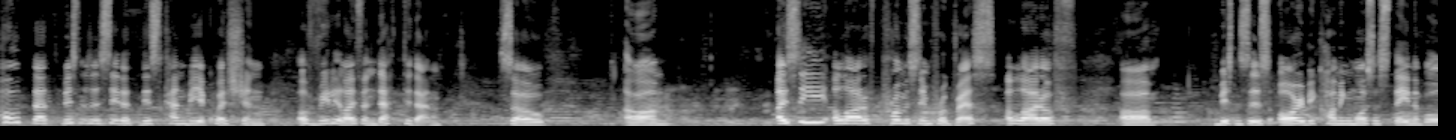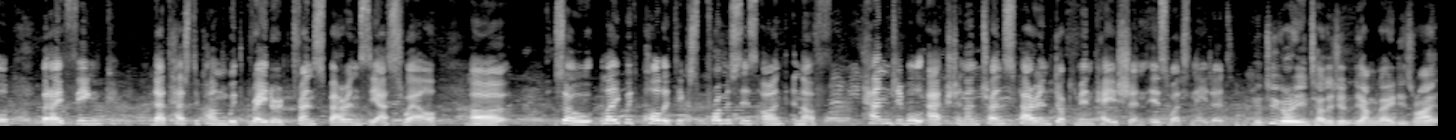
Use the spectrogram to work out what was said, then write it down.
hope that businesses see that this can be a question of really life and death to them. So um, I see a lot of promising progress. A lot of um, businesses are becoming more sustainable, but I think that has to come with greater transparency as well. Uh, so, like with politics, promises aren't enough. Tangible action and transparent documentation is what's needed. You're two very intelligent young ladies, right?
